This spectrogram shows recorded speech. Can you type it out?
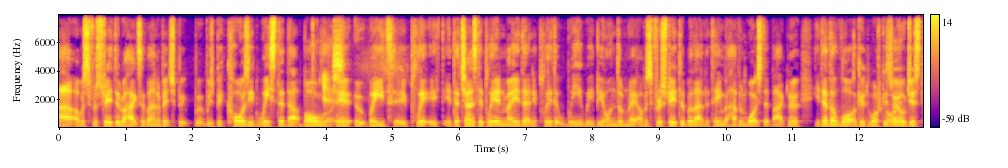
uh, I was frustrated with Haksabanovic, but, but, it was because he'd wasted that ball yes. uh, out wide. He, played, he, he, had the chance to play in Maeda and he played it way, way beyond him. Right, I was frustrated with that at the time, but having watched it back now, he did a lot of good work as oh, well. Yeah. Just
